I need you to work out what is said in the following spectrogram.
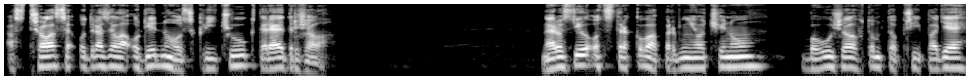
a střela se odrazila od jednoho z klíčů, které držela. Na rozdíl od Strakova prvního činu, bohužel v tomto případě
